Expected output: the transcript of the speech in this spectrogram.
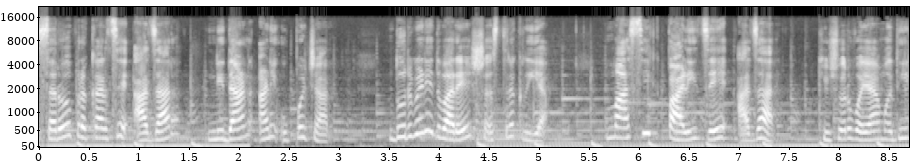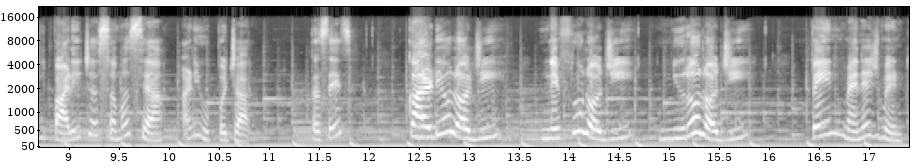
सर्व प्रकारचे आजार निदान आणि उपचार दुर्बिणीद्वारे शस्त्रक्रिया मासिक पाळीचे आजार किशोर वयामधील पाळीच्या समस्या आणि उपचार. तसेच cardiology nephrology neurology pain management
